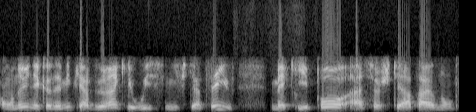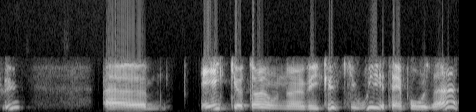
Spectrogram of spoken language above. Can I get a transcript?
on a une économie de carburant qui est, oui, significative, mais qui n'est pas à se jeter à terre non plus. Euh, et que tu as un, un véhicule qui, oui, est imposant,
